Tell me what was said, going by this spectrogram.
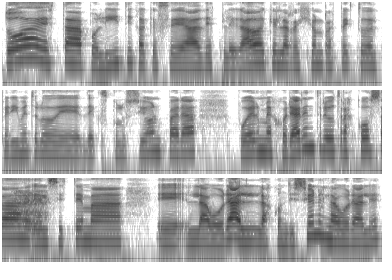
toda esta política que se ha desplegado aquí en la región respecto del perímetro de, exclusión para poder mejorar, entre otras cosas, el sistema eh, laboral, las condiciones laborales,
